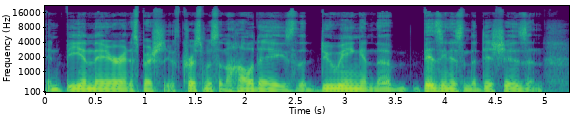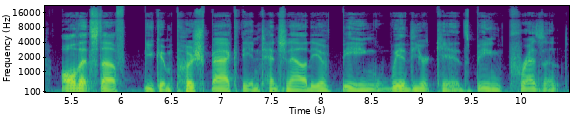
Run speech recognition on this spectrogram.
and being there, and especially with Christmas and the holidays, the doing and the busyness and the dishes and all that stuff. You can push back the intentionality of being with your kids, being present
